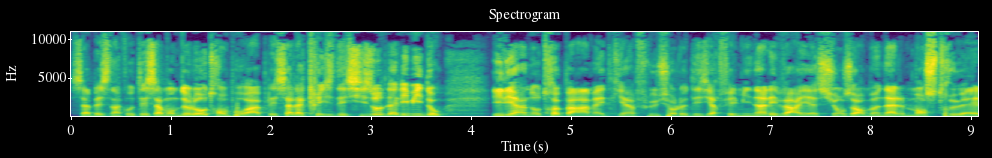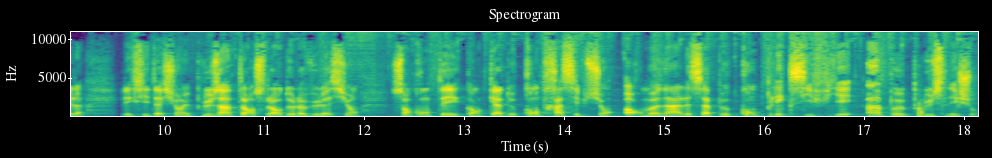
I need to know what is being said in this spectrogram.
Ça baisse d'un côté, ça monte de l'autre, on pourra appeler ça la crise des ciseaux de la libido. Il y a un autre paramètre qui influe sur le désir féminin, les variations hormonales menstruelles. L'excitation est plus intense lors de l'ovulation, sans compter qu'en cas de contraception hormonale, ça peut complexifier un peu plus les choses.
